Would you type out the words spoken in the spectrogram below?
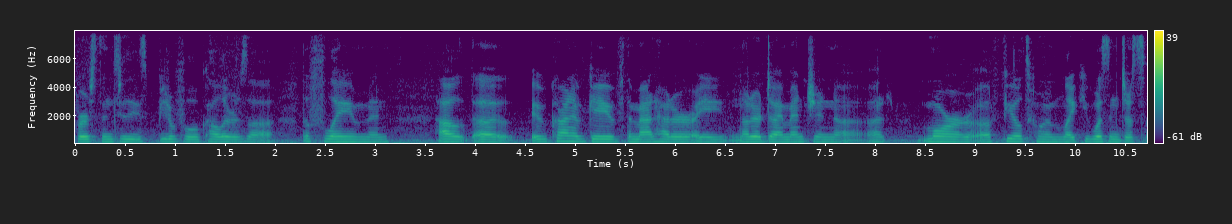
burst into these beautiful colors, uh, the flame, and how uh, it kind of gave the Mad Hatter a, another dimension, uh, a more uh, feel to him. Like he wasn't just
